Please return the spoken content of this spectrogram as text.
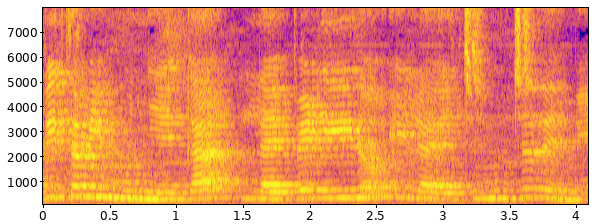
¿Has visto mi muñeca? La he perdido y la he hecho mucho de menos.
